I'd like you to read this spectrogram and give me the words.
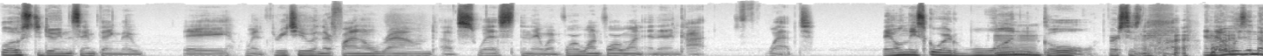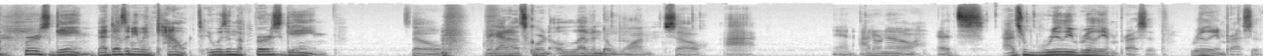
close to doing the same thing. They they went three two in their final round of Swiss. Then they went 4-1, 4-1, and then got swept. They only scored one Mhm. goal versus the club, and that was in the first game. That doesn't even count. It was in the first game, so they got outscored eleven to one. So ah, man, I don't know. It's that's really really impressive. Really impressive.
